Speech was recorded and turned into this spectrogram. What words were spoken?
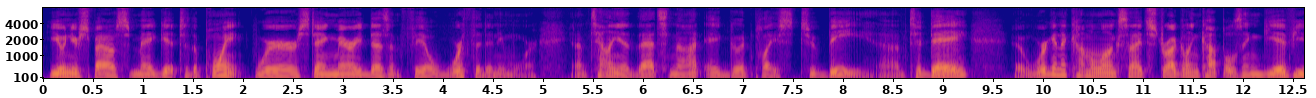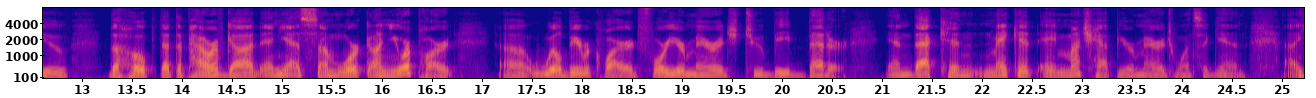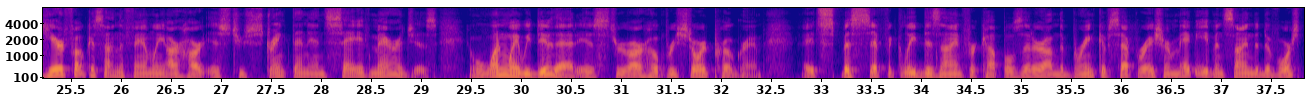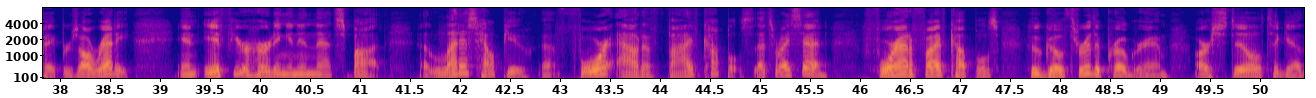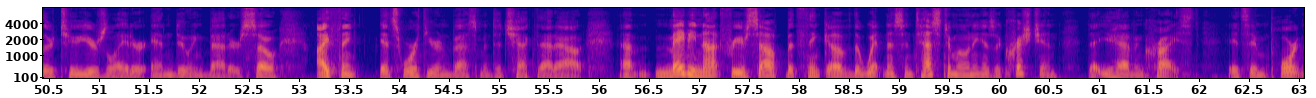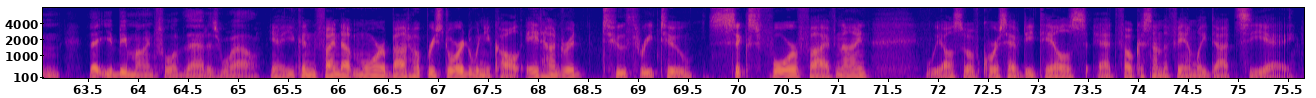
you and your spouse may get to the point where staying married doesn't feel worth it anymore. And I'm telling you, that's not a good place to be. Uh, today, we're going to come alongside struggling couples and give you the hope that the power of God, and yes, some work on your part, uh, will be required for your marriage to be better. And that can make it a much happier marriage once again. Uh, here at Focus on the Family, our heart is to strengthen and save marriages. one way we do that is through our Hope Restored program. It's specifically designed for couples that are on the brink of separation or maybe even signed the divorce papers already. And if you're hurting and in that spot, uh, let us help you. Uh, four out of five couples, that's what I said, Four out of five couples who go through the program are still together two years later and doing better. So I think it's worth your investment to check that out. Uh, maybe not for yourself, but think of the witness and testimony as a Christian that you have in Christ. It's important that you be mindful of that as well. Yeah, you can find out more about Hope Restored when you call 800 232 6459. We also, of course, have details at focusonthefamily.ca.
